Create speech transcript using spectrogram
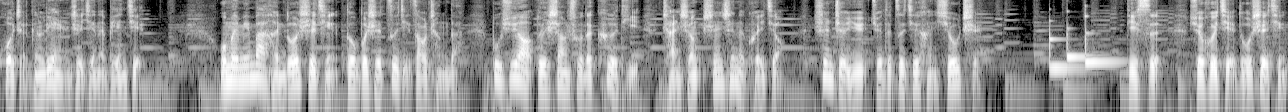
或者跟恋人之间的边界。我们明白很多事情都不是自己造成的，不需要对上述的课题产生深深的愧疚，甚至于觉得自己很羞耻。第四，学会解读事情，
